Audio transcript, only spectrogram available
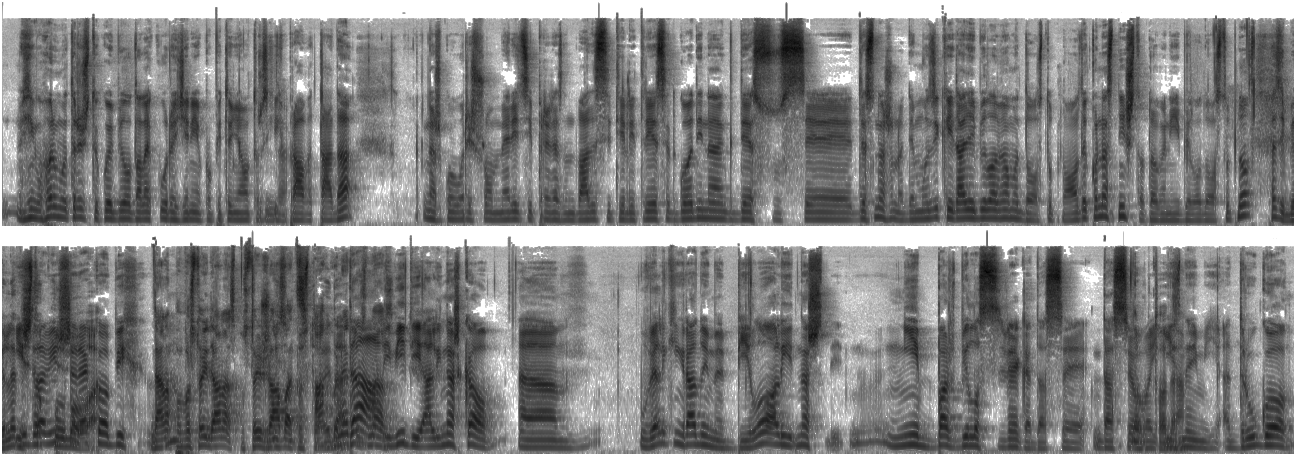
mislim, govorimo o tržištu koje je bilo daleko uređenije po pitanju autorskih da. prava tada, znaš, govoriš o Americi pre, ne znam, 20 ili 30 godina, gde su se, gde su, znaš, ono, gde muzika i dalje bila veoma dostupna. Ovde kod nas ništa od toga nije bilo dostupno. Pazi, bilo je I šta više rekao bih... Dana, pa postoji danas, postoji žabac. Postoji, da, da ali vidi, ali, znaš, kao, um, u velikim gradovima je bilo, ali, znaš, nije baš bilo svega da se, da se Dobre, ovaj, da. iznajmi. A drugo,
